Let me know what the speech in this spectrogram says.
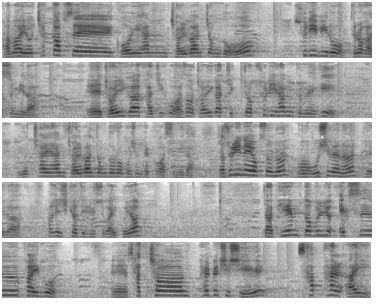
아마 요 차값의 거의 한 절반 정도 수리비로 들어갔습니다. 예, 저희가 가지고 와서 저희가 직접 수리한 금액이 요 차의 한 절반 정도로 보시면 될 것 같습니다. 자, 수리 내역서는 어, 오시면은 저희가 확인시켜 드릴 수가 있고요. 자, BMW X5 예, 4800cc 48i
